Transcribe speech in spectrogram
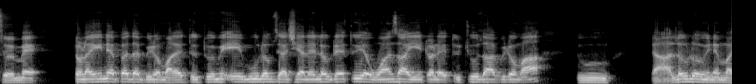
ဆိုပေမဲ့ဒေါ်လာရင်းနဲ့ပတ်သက်ပြီးတော့မှလည်းသူတွေးမအေးဘူးလောက်ဆက်ချင်လည်းလောက်တယ်သူရဲ့ဝမ်းစာရေးအတွက်လည်းသူစူးစမ်းပြီးတော့မှသူဒါအလုပ်လုပ်ရင်းနဲ့မှ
